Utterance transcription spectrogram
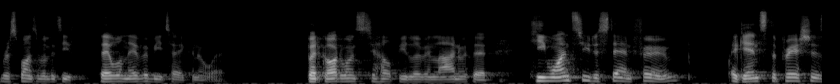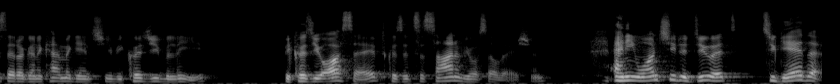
responsibilities. They will never be taken away. But God wants to help you live in line with it. He wants you to stand firm against the pressures that are going to come against you because you believe, because you are saved, because it's a sign of your salvation. And He wants you to do it together.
